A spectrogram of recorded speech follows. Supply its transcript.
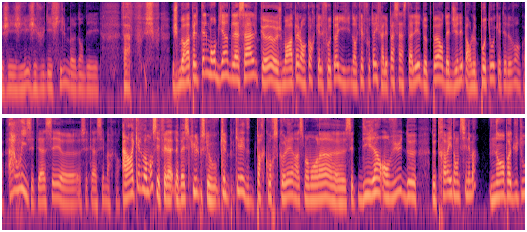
j'ai- vu des films dans des. Enfin, je- me rappelle tellement bien de la salle que je me rappelle encore quel fauteuil, dans quel fauteuil il fallait pas s'installer de peur d'être gêné par le poteau qui était devant. Quoi. Ah oui. C'était assez, c'était assez marquant. Alors à quel moment s'est fait la, la bascule? Parce que vous, quel, quel est votre parcours scolaire à ce moment-là C'est déjà en vue de, de travailler dans le cinéma? Non, pas du tout.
